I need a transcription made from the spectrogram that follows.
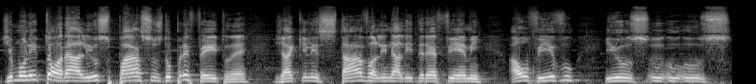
de monitorar ali os passos do prefeito, né? Já que ele estava ali na Líder FM ao vivo e os, os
